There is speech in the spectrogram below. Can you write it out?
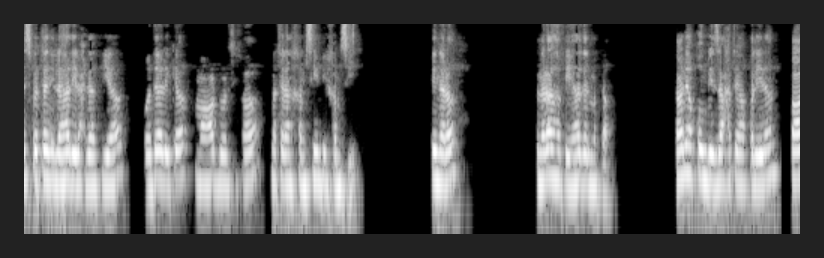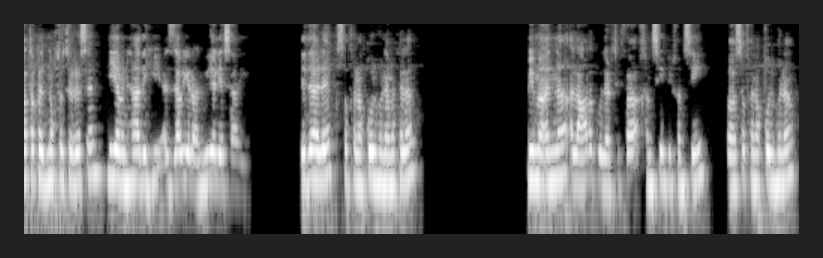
نسبة إلى هذه الأحداثيات. وذلك مع عرض وارتفاع مثلا خمسين بخمسين. لنرى نراها في هذا المكان. دعني أقوم بإزاحتها قليلا فأعتقد نقطة الرسم هي من هذه الزاوية العلوية اليسارية. لذلك سوف نقول هنا مثلا بما أن العرض والارتفاع خمسين بخمسين فسوف نقول هنا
